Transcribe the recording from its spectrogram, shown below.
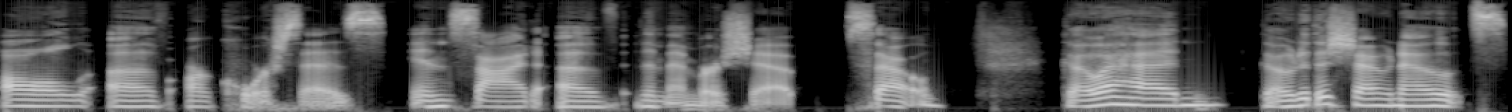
all of our courses inside of the membership. So, go ahead, go to the show notes,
